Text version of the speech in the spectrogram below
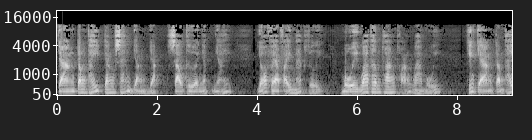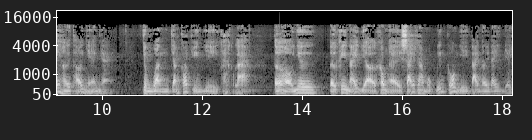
Chàng trông thấy trăng sáng dằn vặt, sao thưa nhấp nháy, gió phe phẩy mát rượi, mùi hoa thơm thoang thoảng qua mũi khiến chàng cảm thấy hơi thở nhẹ nhàng. Chung quanh chẳng có chuyện gì khác lạ, tự hồ như từ khi nãy giờ không hề xảy ra một biến cố gì tại nơi đây vậy.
